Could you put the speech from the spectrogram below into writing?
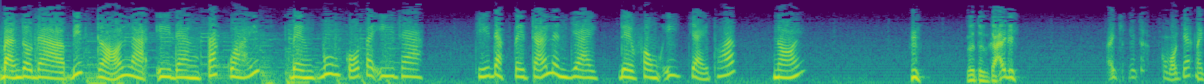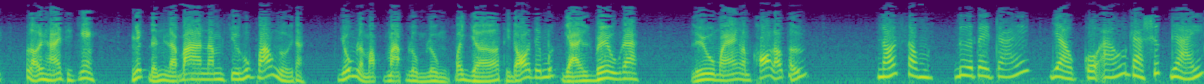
Bạn đầu đà biết rõ là y đang tác quái, bèn buông cổ tay y ra, chỉ đặt tay trái lên dài, đề phòng y chạy thoát, nói. Ngươi tự gãi đi. Ấy, con bỏ chát này lợi hại thiệt nghe. Nhất định là ba năm chưa hút máu người nè. vốn là mập mạp lùng lùng, bây giờ thì đói tới mức dài vêu ra. Liều mạng làm khó lão tử. Nói xong, đưa tay trái vào cổ áo ra sức gãi.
